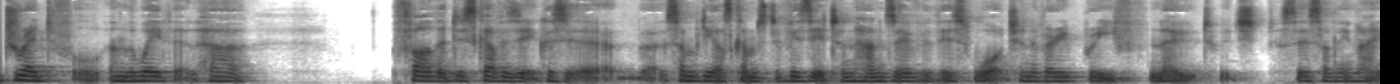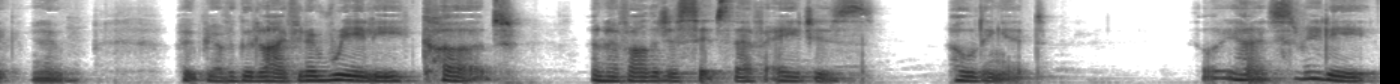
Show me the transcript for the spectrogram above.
dreadful, and the way that her father discovers it because uh, somebody else comes to visit and hands over this watch and a very brief note, which says something like, you know, hope you have a good life. You know, really curt. And her father just sits there for ages holding it. I thought, yeah, it's really.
